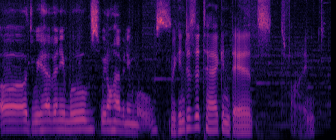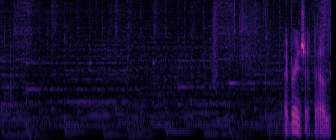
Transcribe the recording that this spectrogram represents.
Oh, do we have any moves? We don't have any moves. We can just attack and dance. It's fine. My brain shut down.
